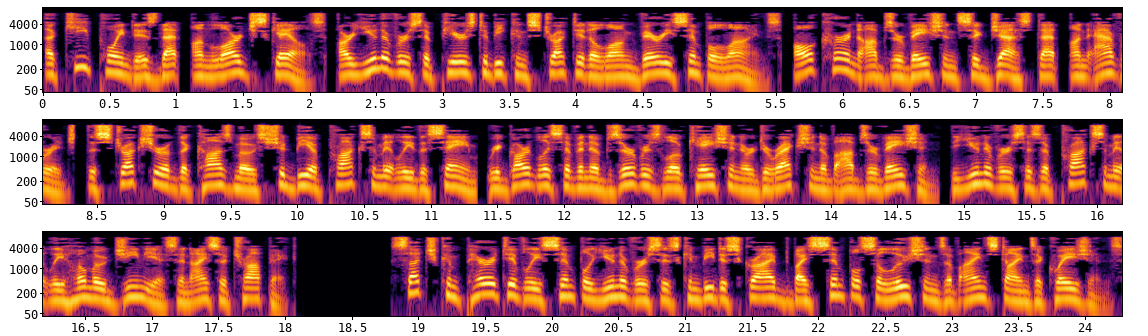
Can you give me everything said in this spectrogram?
A key point is that, on large scales, our universe appears to be constructed along very simple lines. All current observations suggest that, on average, the structure of the cosmos should be approximately the same, regardless of an observer's location or direction of observation. The universe is approximately homogeneous and isotropic. Such comparatively simple universes can be described by simple solutions of Einstein's equations.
